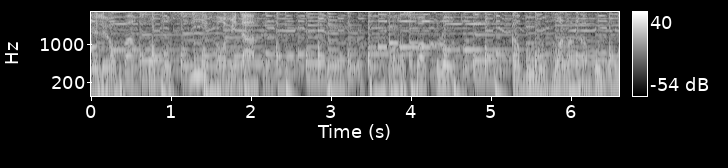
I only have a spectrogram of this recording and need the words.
Les léopards sont aussi formidables. François Claude, Kaboulou, la Kaboulou.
